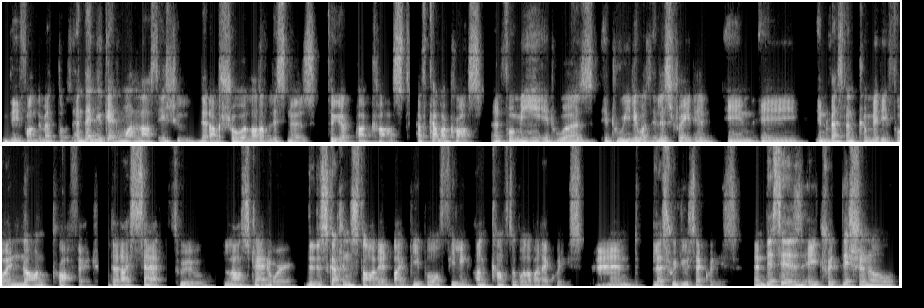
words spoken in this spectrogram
the fundamentals. And then you get one last issue that I'm sure a lot of listeners to your podcast have come across. And for me, it was, it really was illustrated in a investment committee for a non-profit that I sat through last January. The discussion started by people feeling uncomfortable about equities and let's reduce equities. And this is a traditional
